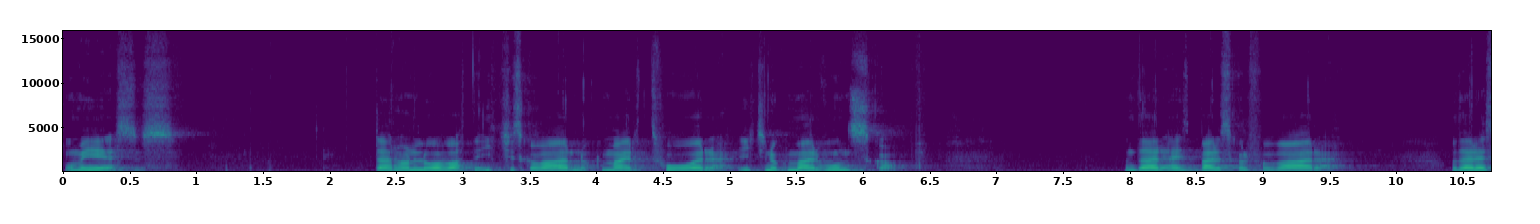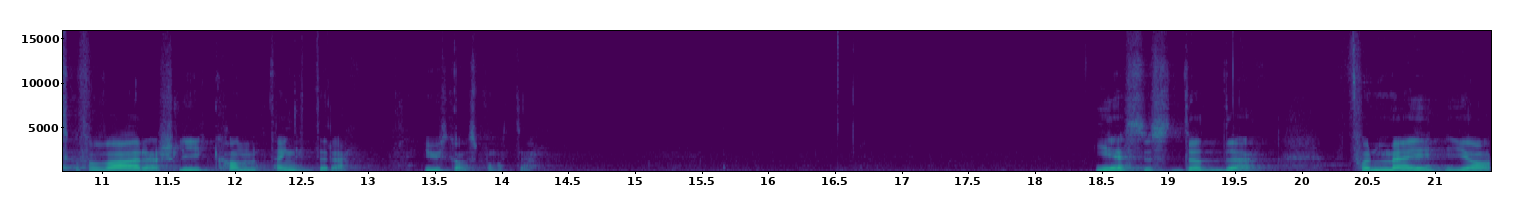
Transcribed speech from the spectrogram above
og med Jesus. Der han lover at det ikke skal være noe mer tåre, ikke noe mer vondskap. Men der jeg bare skal få være, og der jeg skal få være slik han tenkte det i utgangspunktet. Jesus døde for meg, ja,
